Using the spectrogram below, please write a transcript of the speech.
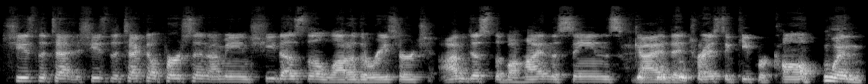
she's the te- she's the techno person. I mean, she does the, a lot of the research. I'm just the behind the scenes guy that tries to keep her calm when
